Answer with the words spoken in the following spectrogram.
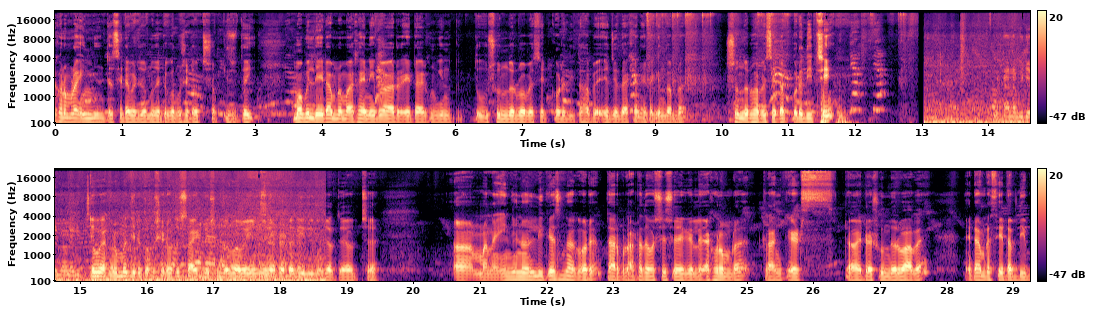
এখন আমরা ইঞ্জিনটা সেট আপের জন্য যেটা করব, সেটা হচ্ছে সব কিছুতেই মোবিল দিয়ে এটা আমরা মাখায় নিব। আর এটা এখন কিন্তু সুন্দরভাবে সেট করে দিতে হবে। এই যে দেখেন, এটা কিন্তু আমরা সুন্দরভাবে সেট আপ করে দিচ্ছি। তো এখন আমরা যেটা করব সেটা হচ্ছে সাইড দিয়ে সুন্দরভাবে ইঞ্জিন আঠাটা দিয়ে দিব যাতে হচ্ছে মানে ইঞ্জিন অয়েল লিকেজ না করে তারপর আটা দেওয়া শেষ হয়ে গেলে এখন আমরা ক্রাঙ্কেটসটা এটা সুন্দরভাবে এটা আমরা সেট আপ দিব।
